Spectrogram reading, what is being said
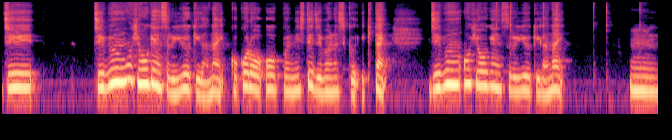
じ、自分を表現する勇気がない。心をオープンにして自分らしく生きたい。自分を表現する勇気がない。うん、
